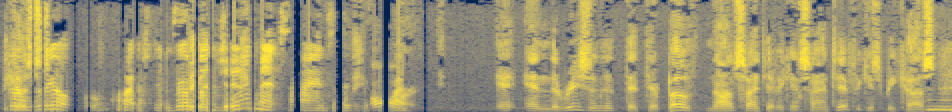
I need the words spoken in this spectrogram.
Because real questions. They're legitimate scientific they are. And, and the reason that, that they're both non-scientific and scientific is because Mm-hmm.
